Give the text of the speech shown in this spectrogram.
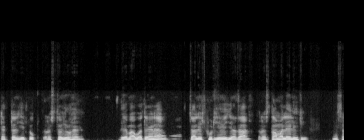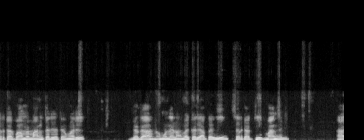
ટ્રેક્ટર જેટલું રસ્તો જો હે. એ બાબતે એણે ચાલીસ ફૂટ જેવી જગા રસ્તામાં લઈ લીધી. સરકાર પર અમે માંગ કરીએ કે અમારી જગા અમને નામે કરી આપે એવી સરકારથી માંગ હતી આ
